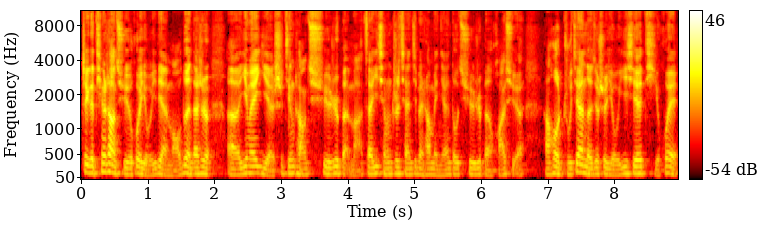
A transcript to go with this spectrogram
这个听上去会有一点矛盾，但是呃，因为也是经常去日本嘛，在疫情之前基本上每年都去日本滑雪，然后逐渐的就是有一些体会。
